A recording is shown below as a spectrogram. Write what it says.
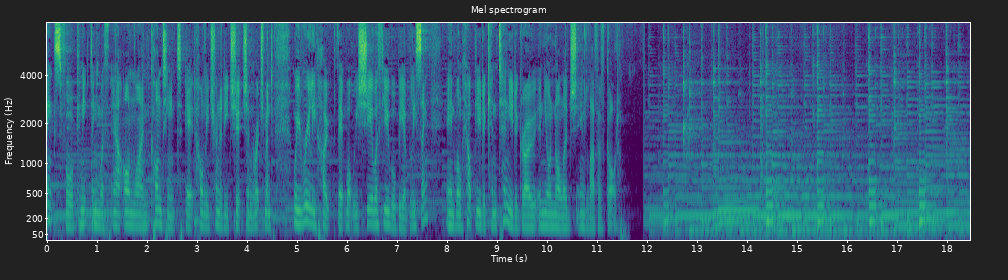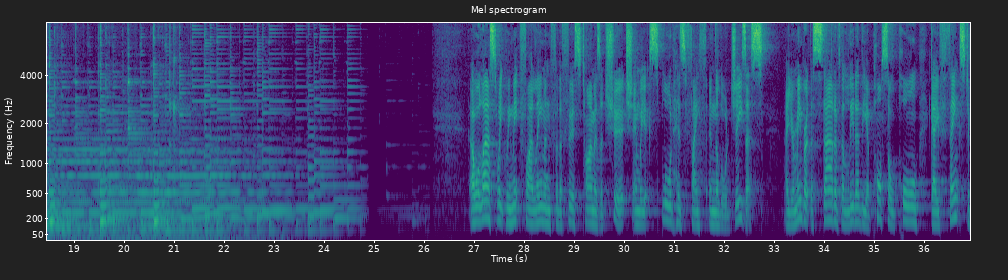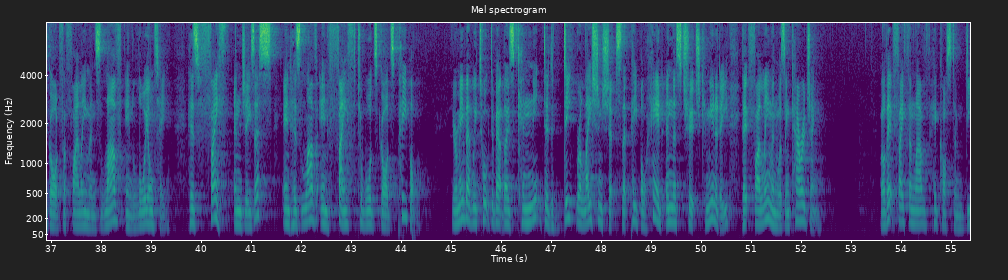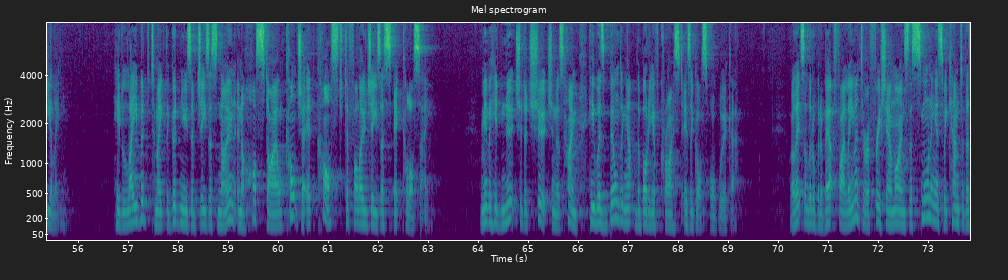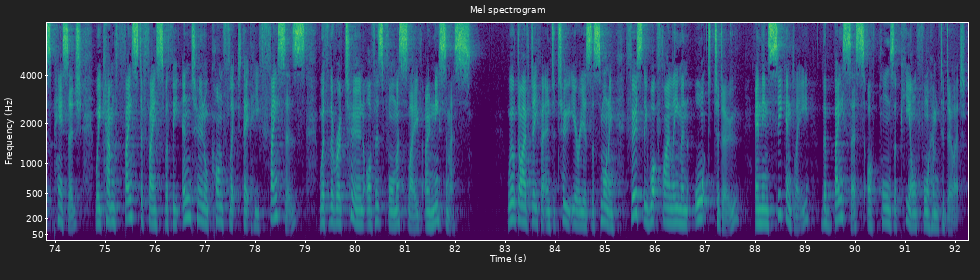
thanks for connecting with our online content at Holy Trinity Church in Richmond. We really hope that what we share with you will be a blessing and will help you to continue to grow in your knowledge and love of God. Last week we met Philemon for the first time as a church and we explored his faith in the Lord Jesus. Uh, you remember at the start of the letter, the Apostle Paul gave thanks to God for Philemon's love and loyalty, his faith in Jesus, and his love and faith towards God's people. You remember we talked about those connected, deep relationships that people had in this church community that Philemon was encouraging. Well, that faith and love had cost him dearly. He'd laboured to make the good news of Jesus known in a hostile culture. It cost to follow Jesus at Colossae. Remember, he'd nurtured a church in his home. He was building up the body of Christ as a gospel worker. Well, that's a little bit about Philemon to refresh our minds. This morning, as we come to this passage, we come face to face with the internal conflict that he faces with the return of his former slave Onesimus. We'll dive deeper into two areas this morning. Firstly, what Philemon ought to do, and then secondly, the basis of Paul's appeal for him to do it.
